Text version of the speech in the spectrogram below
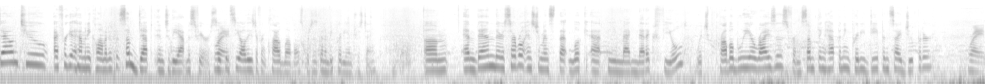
down to I forget how many kilometers, but some depth into the atmosphere, so you can see all these different cloud levels, which is going to be pretty interesting. Um, and then there's several instruments that look at the magnetic field, which probably arises from something happening pretty deep inside Jupiter. Right.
